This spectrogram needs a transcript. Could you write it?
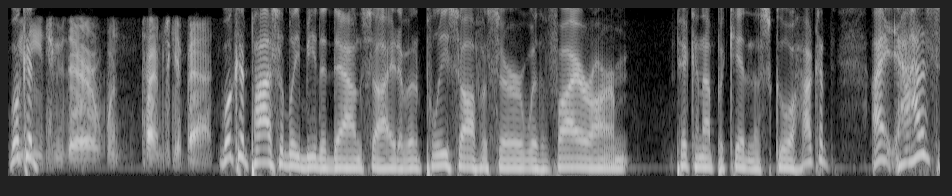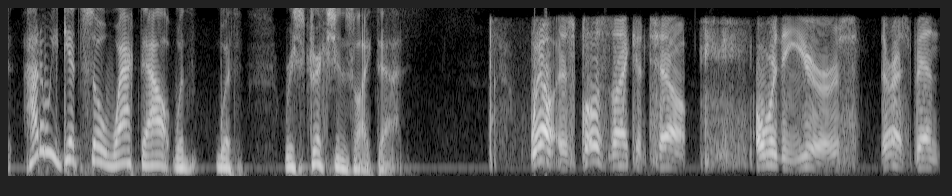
what we could- need you there when times get bad." What could possibly be the downside of a police officer with a firearm picking up a kid in the school? How could I? How does how do we get so whacked out with with restrictions like that? Well, as close as I can tell, over the years, there has been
